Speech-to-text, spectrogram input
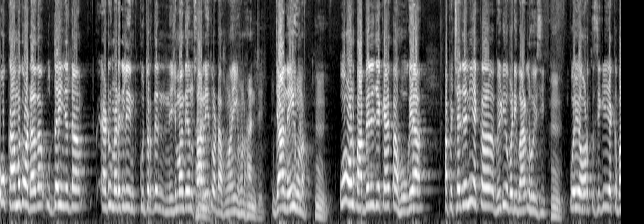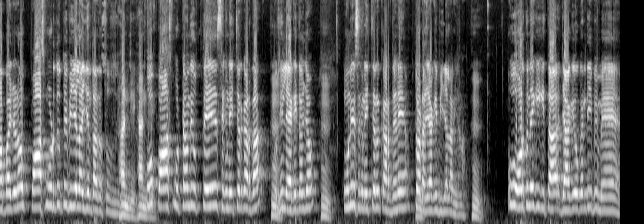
ਉਹ ਕੰਮ ਤੁਹਾਡਾ ਤਾਂ ਉਦਾਂ ਹੀ ਜਿੱਦਾਂ ਆਟੋਮੈਟਿਕਲੀ ਕੁਦਰਤ ਦੇ ਨਿਯਮਾਂ ਦੇ ਅਨੁਸਾਰ ਹੀ ਤੁਹਾਡਾ ਹੋਣਾ ਹੀ ਹੋਣਾ। ਹਾਂਜੀ। ਜਾਂ ਨਹੀਂ ਹੋਣਾ। ਹੂੰ। ਉਹ ਹੁਣ ਬਾਬੇ ਨੇ ਜੇ ਕਹਿਤਾ ਹੋ ਗਿਆ। ਆ ਪਿੱਛੇ ਜੇ ਨਹੀਂ ਇੱਕ ਵੀਡੀਓ ਬੜੀ ਵਾਇਰਲ ਹੋਈ ਸੀ। ਕੋਈ ਔਰਤ ਸੀਗੀ ਇੱਕ ਬਾਬਾ ਜਿਹੜਾ ਉਹ ਪਾਸਪੋਰਟ ਦੇ ਉੱਤੇ ਵੀਜ਼ਾ ਲਾਈ ਜਾਂਦਾ ਦੱਸੋ ਤੁਸੀਂ। ਹਾਂਜੀ ਹਾਂਜੀ। ਉਹ ਪਾਸਪੋਰਟਾਂ ਦੇ ਉੱਤੇ ਸਿਗਨੇਚਰ ਕਰਦਾ ਤੁਸੀਂ ਲੈ ਕੇ ਚਲ ਜਾਓ। ਉਹਨੇ ਸਿਗਨੇਚਰ ਕਰ ਦੇਣੇ ਆ ਤੁਹਾਡਾ ਜਾ ਕੇ ਵੀਜ਼ਾ ਲੱਗ ਜਾਣਾ। ਹੂੰ। ਉਹ ਔਰਤ ਨੇ ਕੀ ਕੀਤਾ ਜਾ ਕੇ ਉਹ ਕਹਿੰਦੀ ਵੀ ਮੈਂ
